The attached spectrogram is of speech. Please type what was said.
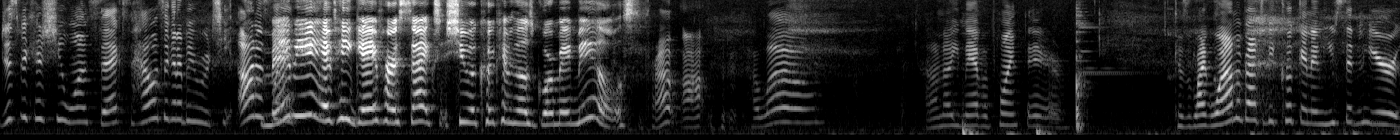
Just because she wants sex, how is it gonna be routine? Honestly, maybe if he gave her sex, she would cook him those gourmet meals. Prob- uh, hello. I don't know. You may have a point there. Cause like, well, I'm about to be cooking, and you sitting here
